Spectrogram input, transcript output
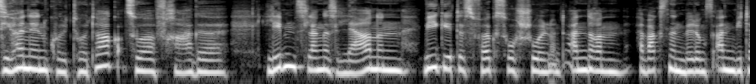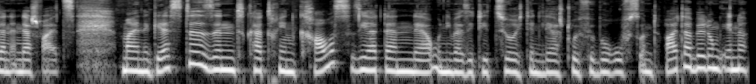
Sie hören den Kulturtalk zur Frage lebenslanges Lernen. Wie geht es Volkshochschulen und anderen Erwachsenenbildungsanbietern in der Schweiz? Meine Gäste sind Katrin Kraus. Sie hat an der Universität Zürich den Lehrstuhl für Berufs- und Weiterbildung inne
